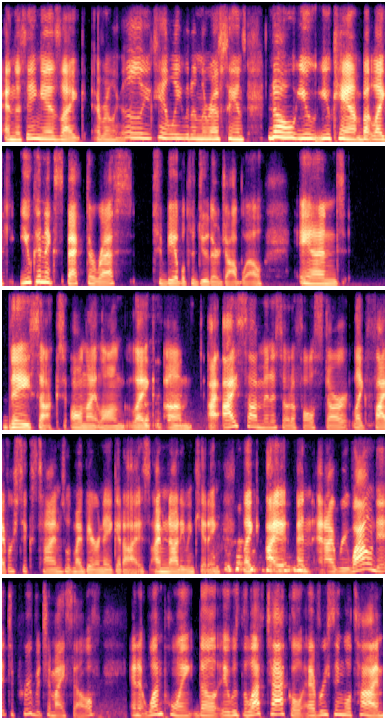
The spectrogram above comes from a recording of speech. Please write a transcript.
And the thing is, like, everyone like, oh, you can't leave it in the refs' hands. No, you you can't. But like, you can expect the refs to be able to do their job well, and they sucked all night long. Like, um, I, I saw Minnesota false start like five or six times with my bare naked eyes. I'm not even kidding. Like I and and I rewound it to prove it to myself. And at one point, the it was the left tackle every single time.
